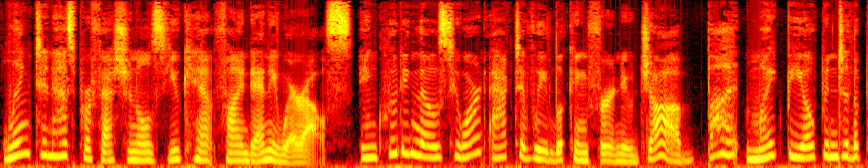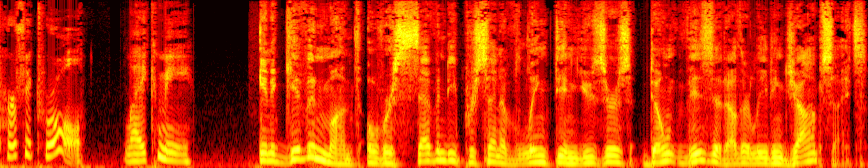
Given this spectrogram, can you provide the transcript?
LinkedIn has professionals you can't find anywhere else, including those who aren't actively looking for a new job but might be open to the perfect role, like me. In a given month, over 70% of LinkedIn users don't visit other leading job sites.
